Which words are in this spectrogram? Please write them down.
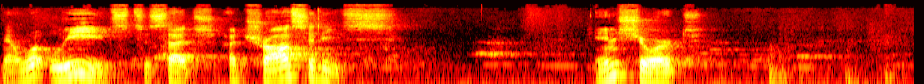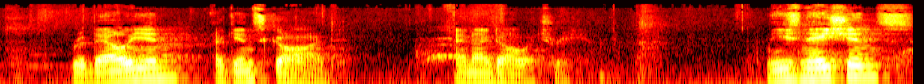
Now, what leads to such atrocities? In short, rebellion against God and idolatry. These nations,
